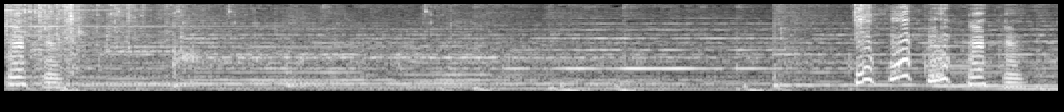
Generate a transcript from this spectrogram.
Ha ha ha ha.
